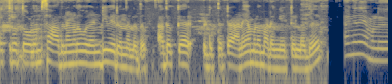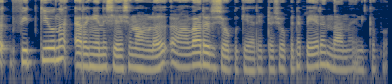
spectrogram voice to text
എത്രത്തോളം സാധനങ്ങൾ വേണ്ടി വരും എന്നുള്ളത് അതൊക്കെ എടുത്തിട്ടാണ് നമ്മൾ മടങ്ങിയിട്ടുള്ളത്. അങ്ങനെ നമ്മൾ ഫിറ്റ് ക്യൂന്ന് ഇറങ്ങിയതിന് ശേഷം നമ്മൾ വേറൊരു ഷോപ്പ് കയറിയിട്ട് ഷോപ്പിന്റെ പേരെന്താന്ന് എനിക്കിപ്പോൾ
